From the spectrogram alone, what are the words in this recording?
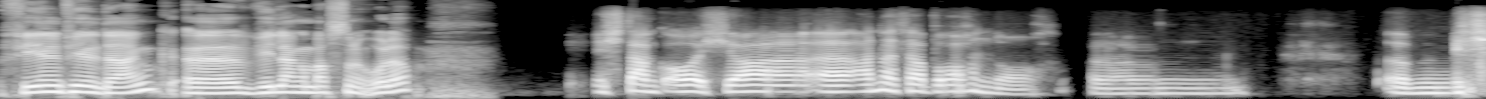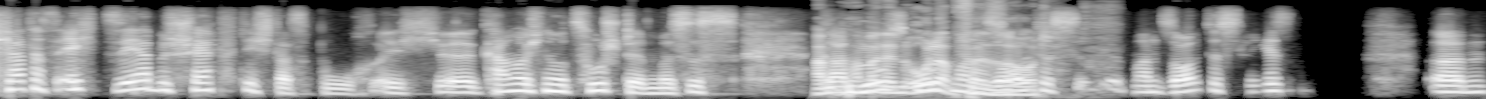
vielen, vielen Dank. Äh, wie lange machst du einen Urlaub? Ich danke euch. Ja, äh, anderthalb Wochen noch. Ähm, mich hat das echt sehr beschäftigt, das Buch. Ich äh, kann euch nur zustimmen. Es ist haben, haben wir den Urlaub man versaut? Sollte es, man sollte es lesen. Ähm,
